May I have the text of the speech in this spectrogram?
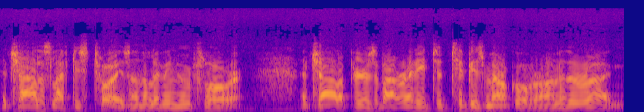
A child has left his toys on the living room floor. A child appears about ready to tip his milk over onto the rug.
